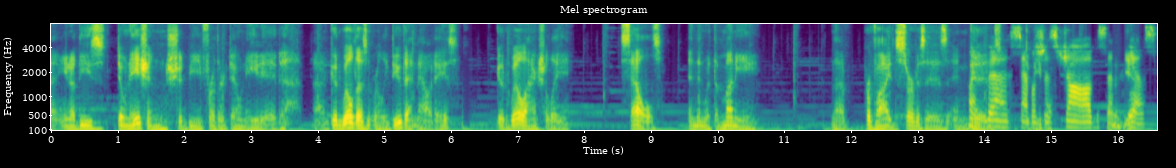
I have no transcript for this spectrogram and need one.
uh, you know these donations should be further donated uh, goodwill doesn't really do that nowadays goodwill actually sells and then with the money uh, provides services and Like goods uh, establishes jobs and Yeah. yes.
